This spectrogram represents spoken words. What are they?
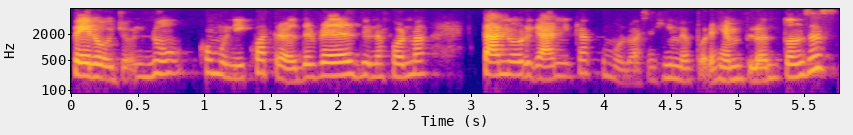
pero yo no comunico a través de redes de una forma tan orgánica como lo hace Jime, por ejemplo. Entonces,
